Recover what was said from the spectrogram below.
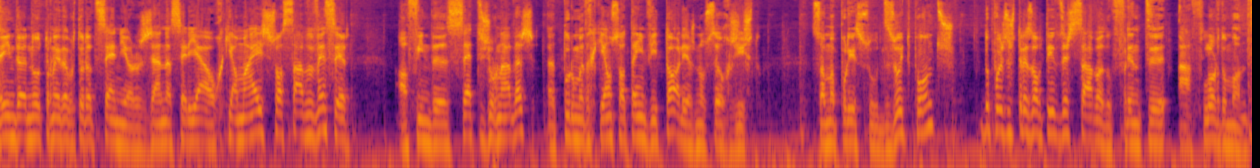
Ainda no torneio de abertura de sénior, já na Série A, o Requião Mais só sabe vencer. Ao fim de sete jornadas, a turma de Requião só tem vitórias no seu registro. Soma por isso 18 pontos, depois dos três obtidos este sábado, frente à Flor do Monte.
